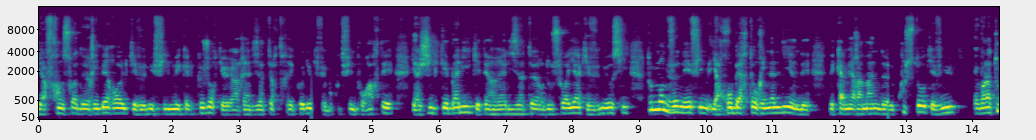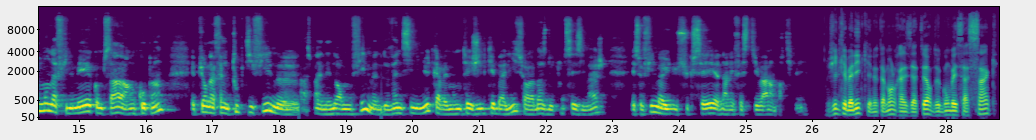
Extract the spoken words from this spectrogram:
Il y a François de Ribérol qui est venu filmer quelques jours, qui est un réalisateur très connu, qui fait beaucoup de films pour Arte. Il y a Gilles Kebali qui était un réalisateur d'Ushuaïa qui est venu aussi. Tout le monde venait filmer. Il y a Roberto Rinaldi, un des caméramans de Cousteau qui est venu et voilà, tout le monde a filmé comme ça, en copain. Et puis on a fait un tout petit film, euh, c'est pas un énorme film, de 26 minutes qu'avait monté Gilles Kebali sur la base de toutes ces images. Et ce film a eu du succès dans les festivals en particulier. Gilles Kebali, qui est notamment le réalisateur de Gombessa 5,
